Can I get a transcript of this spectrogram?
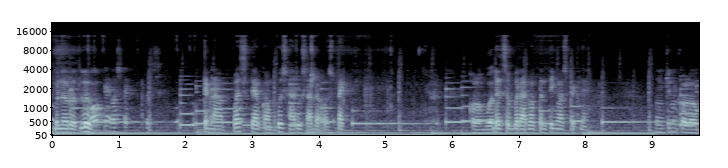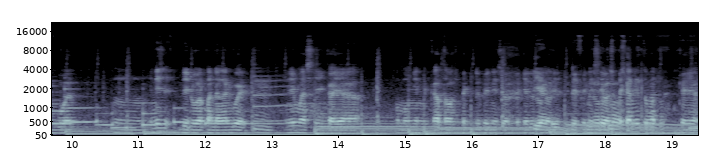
menurut lu? Oke, ospek. Terus. Kenapa setiap kampus harus ada ospek Kalau buat dan seberapa penting ospeknya mungkin kalau buat hmm, ini di luar pandangan gue. hmm. Ini masih kayak ngomongin kata ospek definisi ospeknya dulu Iya, kali. iya. Definisi Menurut lo ospek kan ospek itu kan apa? kayak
